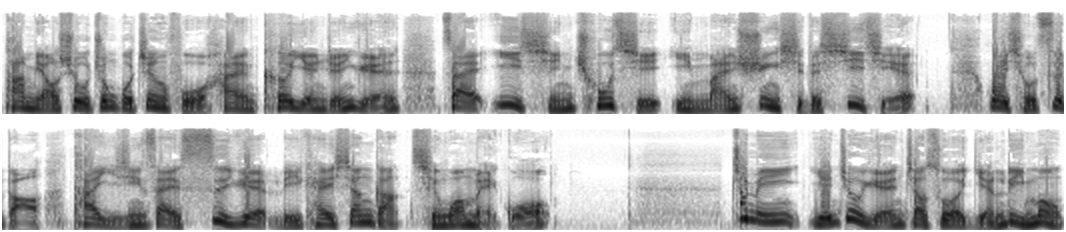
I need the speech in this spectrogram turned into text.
他描述中国政府和科研人员在疫情初期隐瞒讯息的细节。为求自保，他已经在四月离开香港，前往美国。这名研究员叫做严立梦。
